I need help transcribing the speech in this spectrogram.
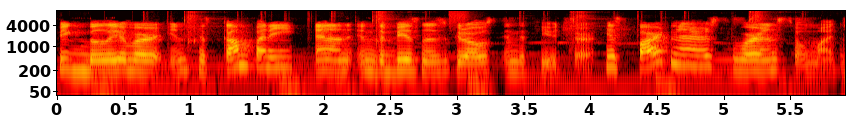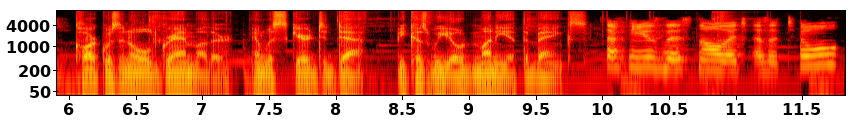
big believer in his company and in the business growth in the future. His partners weren't so much. Clark was an old grandmother and was scared to death because we owed money at the banks. So he used this knowledge as a tool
